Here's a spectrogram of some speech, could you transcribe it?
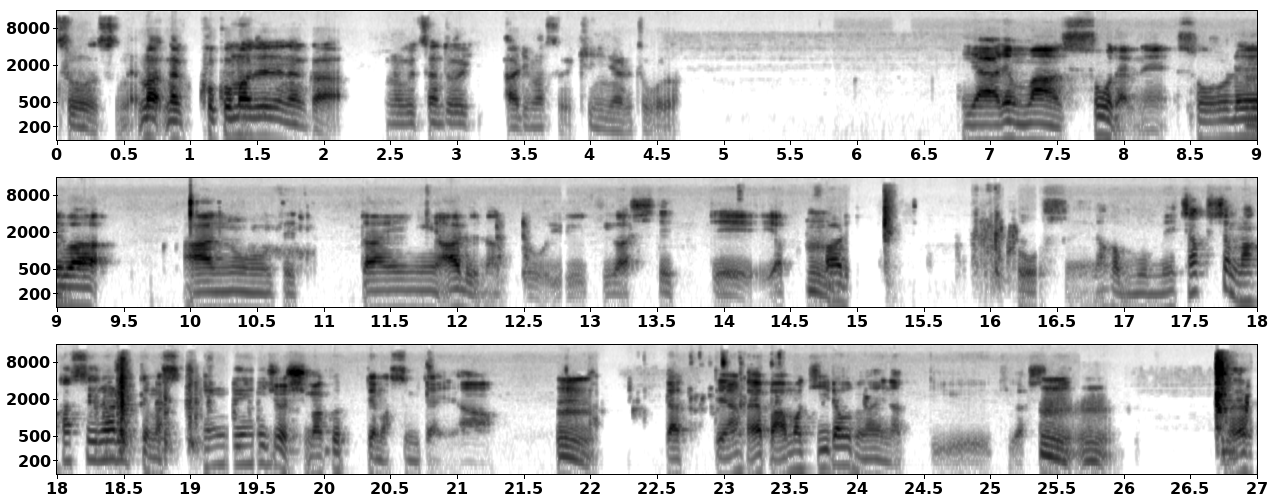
そうですね。まあ、なんかここまででなんか、野口さんとかあります？気になるところ。いや、でもまあ、そうだよね。それは、あの、絶対にあるなという気がしてて、やっぱり、そうですね。なんかもうめちゃくちゃ任せられてます。権限以上しまくってますみたいな、うん。やって、なんかやっぱあんま聞いたことないなっていう気がして、うんうん。やっぱ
